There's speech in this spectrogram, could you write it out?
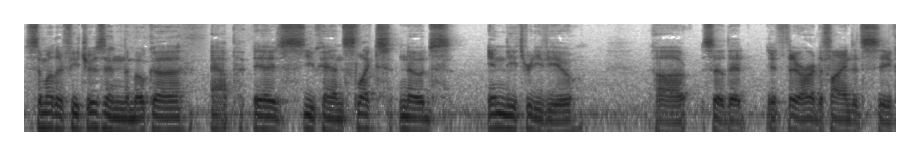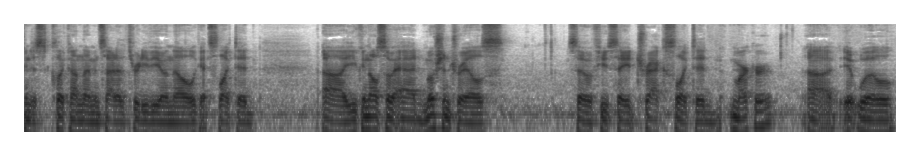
Some other features in the Mokka app is you can select nodes in the 3D view uh, so that if they're hard to find, it's you can just click on them inside of the 3D view and they'll get selected. Uh, you can also add motion trails. So if you say track selected marker, uh, it will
